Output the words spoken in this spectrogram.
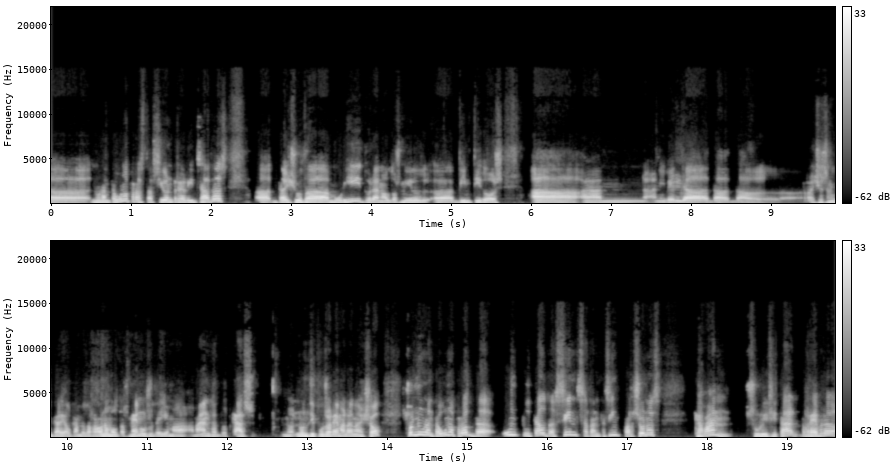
eh, 91 prestacions realitzades eh, d'ajuda a morir durant el 2022 a, a nivell de, de, de regió sanitària del Camp de Tarragona, moltes menys, ho dèiem abans, en tot cas, no, no ens hi posarem ara en això. Són 91 però d'un total de 175 persones que van sol·licitar rebre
